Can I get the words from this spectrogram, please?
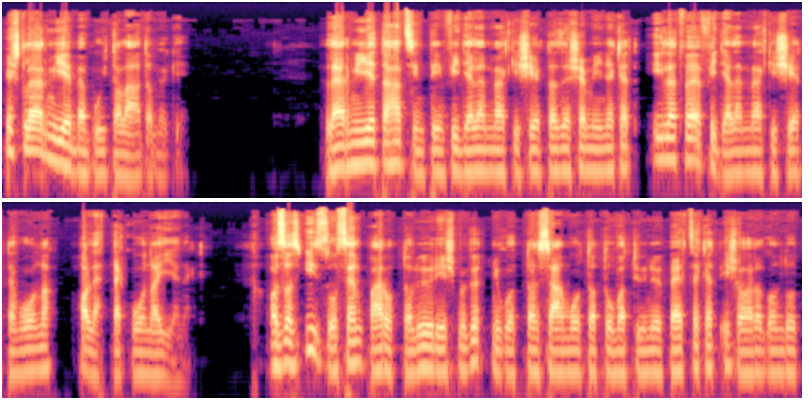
és Lermié bebújt a láda mögé. Lermié tehát szintén figyelemmel kísérte az eseményeket, illetve figyelemmel kísérte volna, ha lettek volna ilyenek. Azaz izzó szempár ott a lőrés mögött nyugodtan számoltatóba tűnő perceket, és arra gondolt,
